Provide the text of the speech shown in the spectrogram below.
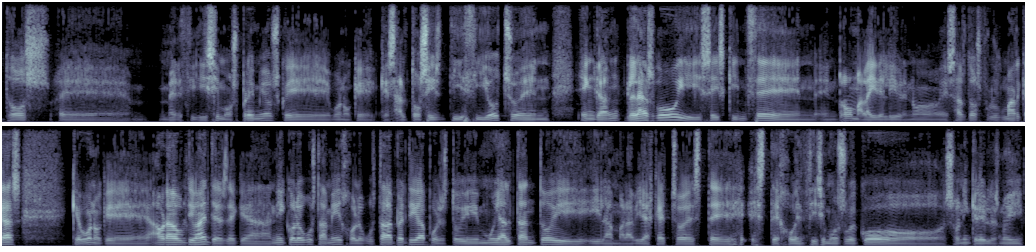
dos eh, merecidísimos premios, que bueno, que, que saltó 6.18 en, en Glasgow y 6.15 en, en Roma al aire libre, ¿no? Esas dos plusmarcas que bueno, que ahora últimamente, desde que a Nico le gusta, a mi hijo le gusta la pértiga, pues estoy muy al tanto y, las maravillas que ha hecho este, este jovencísimo sueco son increíbles, ¿no? Y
